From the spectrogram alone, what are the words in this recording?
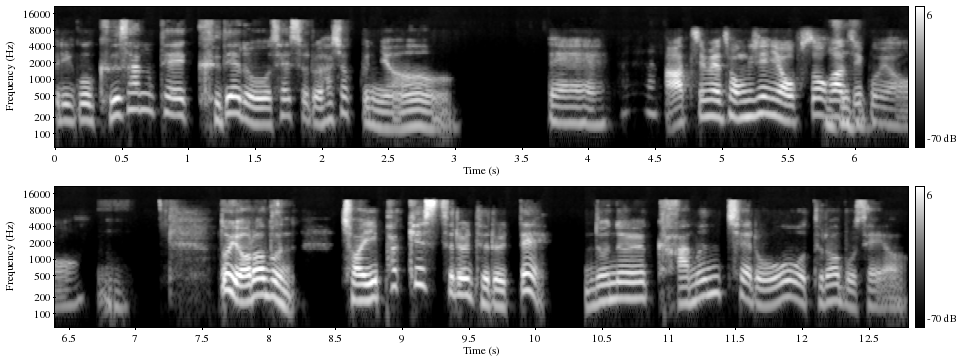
그리고 그 상태 그대로 세수를 하셨군요. 네. 아침에 정신이 없어가지고요. 음. 또 여러분, 저희 팟캐스트를 들을 때 눈을 감은 채로 들어보세요.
